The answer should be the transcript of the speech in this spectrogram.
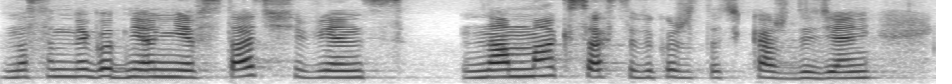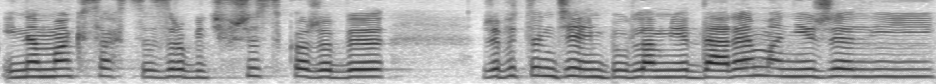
następnego dnia nie wstać, więc na maksa chcę wykorzystać każdy dzień i na maksa chcę zrobić wszystko, żeby, żeby ten dzień był dla mnie darem, a niżeli,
